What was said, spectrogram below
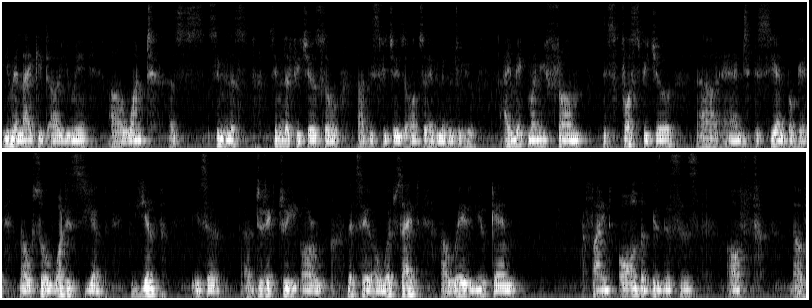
you may like it or you may uh, want a similar similar features so uh, this feature is also available to you. I make money from this first feature uh, and this Yelp okay? Now so what is Yelp? Yelp is a, a directory or let's say a website uh, where you can find all the businesses of of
